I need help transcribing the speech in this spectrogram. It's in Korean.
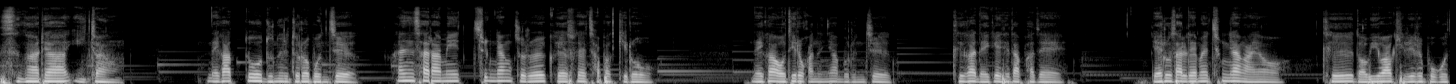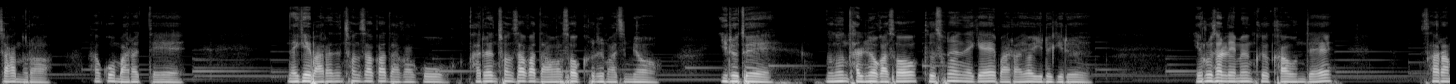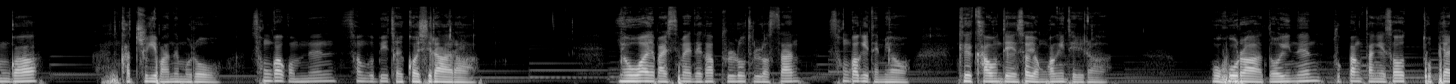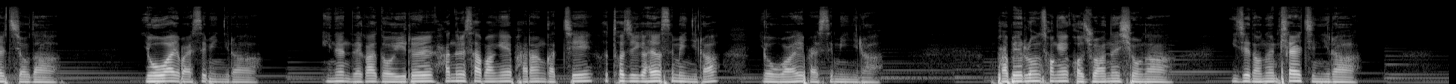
스가랴 2장. 내가 또 눈을 들어본즉 한 사람이 측량줄을 그의 손에 잡았기로 내가 어디로 가느냐 물은즉 그가 내게 대답하되 예루살렘을 측량하여 그 너비와 길이를 보고자 하노라 하고 말할 때에 내게 말하는 천사가 나가고 다른 천사가 나와서 그를 맞으며 이르되 너는 달려가서 그 소년에게 말하여 이르기를 예루살렘은 그 가운데 사람과 가축이 많으므로 성곽 없는 성읍이 될 것이라 하라. 여호와의 말씀에 내가 불로 둘러싼 성곽이 되며 그 가운데에서 영광이 되리라. 오호라 너희는 북방 땅에서 도피할지어다. 여호와의 말씀이니라. 이는 내가 너희를 하늘 사방의 바람같이 흩어지게 하였음이니라 여호와의 말씀이니라. 바벨론 성에 거주하는 시온아 이제 너는 피할지니라.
